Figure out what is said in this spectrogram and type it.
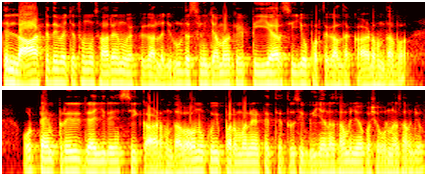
ਅਤੇ ਲਾਸਟ ਦੇ ਵਿੱਚ ਤੁਹਾਨੂੰ ਸਾਰਿਆਂ ਨੂੰ ਇੱਕ ਗੱਲ ਜ਼ਰੂਰ ਦੱਸਣੀ ਚਾਹਾਂ ਕਿ ਟੀ ਆਰ ਸੀ ਜੋ ਪੁਰਤਗਾਲ ਦਾ ਕਾਰਡ ਹੁੰਦਾ ਵਾ, ਉਹ ਟੈਂਪਰੇਰੀ ਰੈਜ਼ੀਡੈਂਸੀ ਕਾਰਡ ਹੁੰਦਾ ਵਾ। ਉਹਨੂੰ ਕੋਈ ਪਰਮਾਨੈਂਟ ਇੱਥੇ ਤੁਸੀਂ ਵੀਜ਼ਾ ਨਾ ਸਮਝੋ ਕੁਝ ਹੋਰ ਨਾ ਸਮਝੋ।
